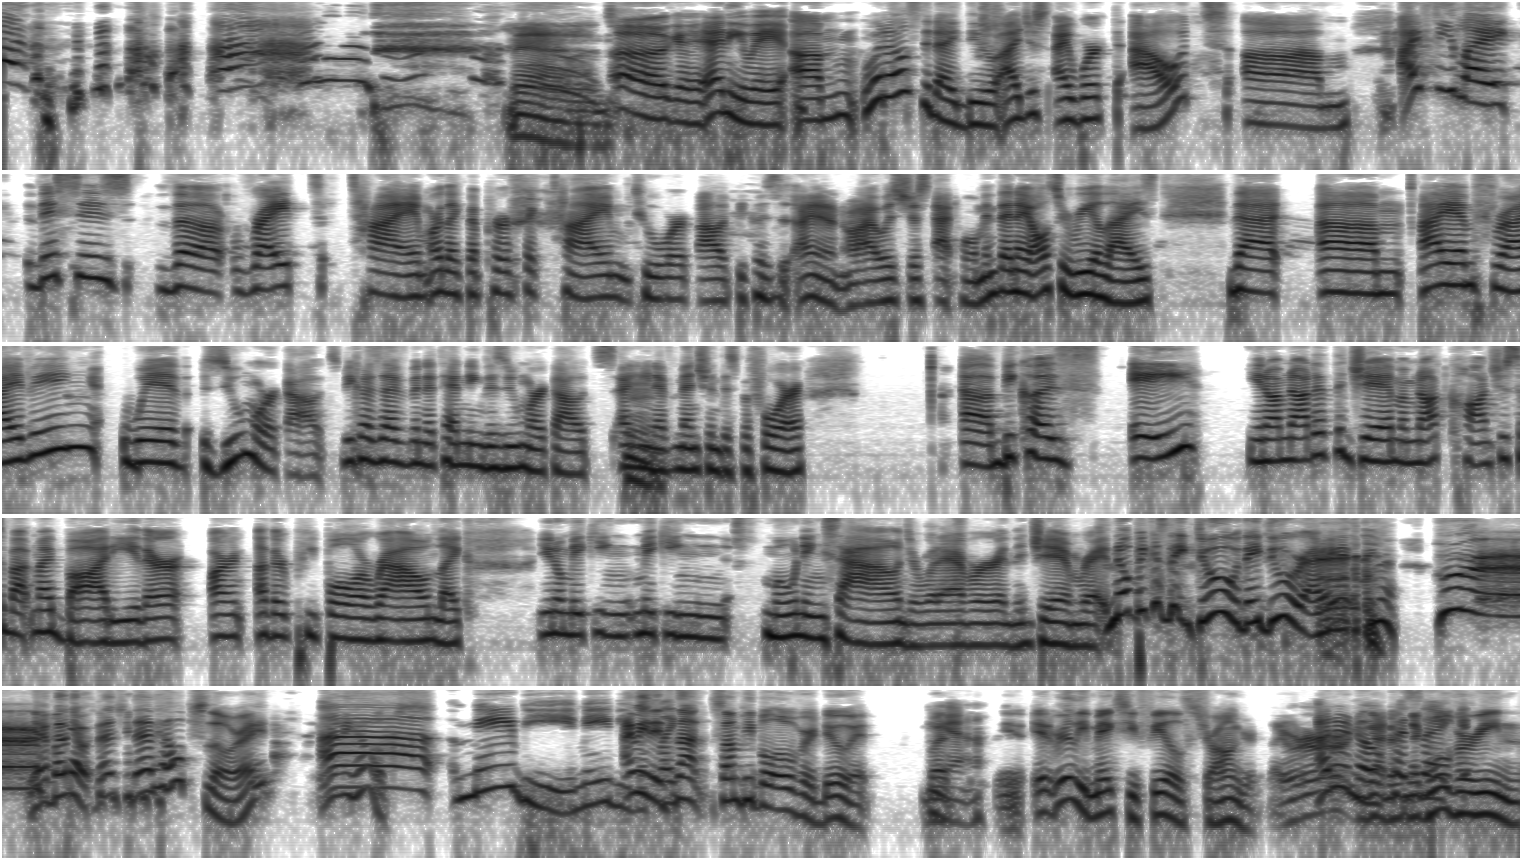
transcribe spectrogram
Man. okay anyway um what else did i do i just i worked out um i feel like this is the right time or like the perfect time to work out because i don't know i was just at home and then i also realized that um i am thriving with zoom workouts because i've been attending the zoom workouts i mean Mm. i've mentioned this before uh because a you know, I'm not at the gym. I'm not conscious about my body. There aren't other people around, like, you know, making, making moaning sounds or whatever in the gym, right? No, because they do. They do, right? Yeah, but that, that that helps though, right? It really helps. uh, maybe, maybe. I mean, it's like, not. Some people overdo it, but yeah. it, it really makes you feel stronger. Like, I don't know, gotta- like like, Wolverine.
